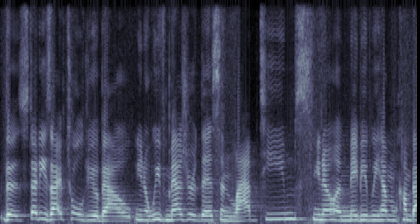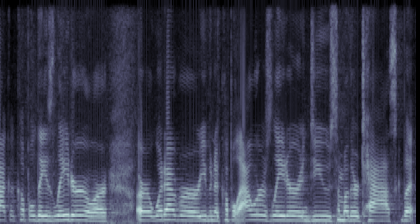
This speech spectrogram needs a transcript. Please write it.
the studies I've told you about, you know, we've measured this in lab teams, you know, and maybe we have them come back a couple days later or, or whatever, or even a couple hours later and do some other task. But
